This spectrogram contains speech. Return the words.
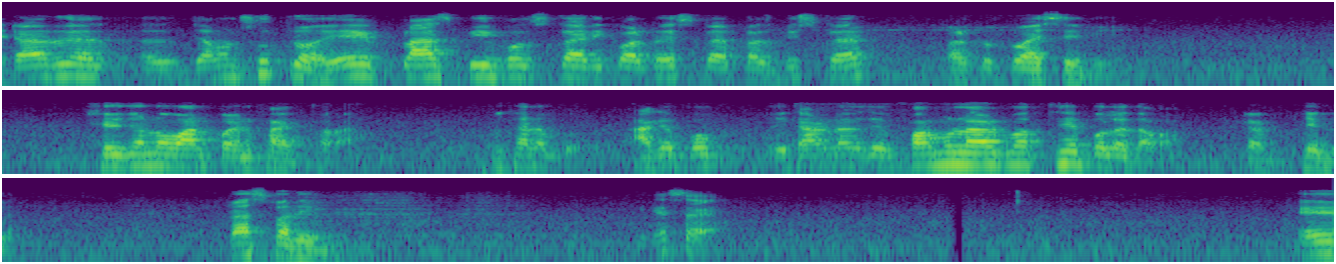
এটা যেমন সূত্র, A plus B whole square equal to square plus B square equal to twice A B সেই জন্য ওয়ান পয়েন্ট ফাইভ ধরা। ওইখানে আগে এই কারণে যে ফর্মুলার মধ্যে বলে দেওয়া, এটা ভ্যালু ট্রান্সফারিং আছে? এই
